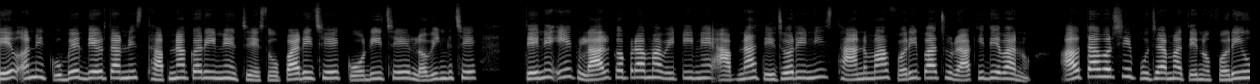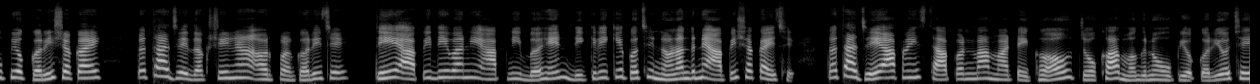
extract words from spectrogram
દેવ અને કુબેર દેવતાની સ્થાપના કરીને જે સોપારી છે, કોડી છે, લવિંગ છે, તેને એક લાલ કપડામાં વીંટીને આપના તેજોરીની સ્થાનમાં ફરી પાછું રાખી દેવાનું. આવતા વર્ષે પૂજામાં તેનો ફરી ઉપયોગ કરી શકાય તથા જે દક્ષિણા અર્પણ કરી છે, તે આપી દેવાની આપની બહેન, દીકરી કે પછી નણંદને આપી શકાય છે તથા જે આપણે સ્થાપનમાં માટે ઘઉં, ચોખા, મગનો ઉપયોગ કર્યો છે,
